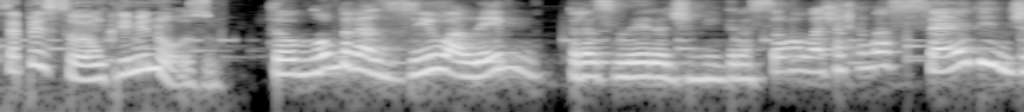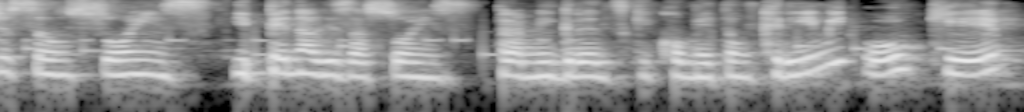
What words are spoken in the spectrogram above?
se a pessoa é um criminoso. Então, no Brasil, a lei brasileira de imigração ela já tem uma série de sanções e penalizações para migrantes que cometam crime ou que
